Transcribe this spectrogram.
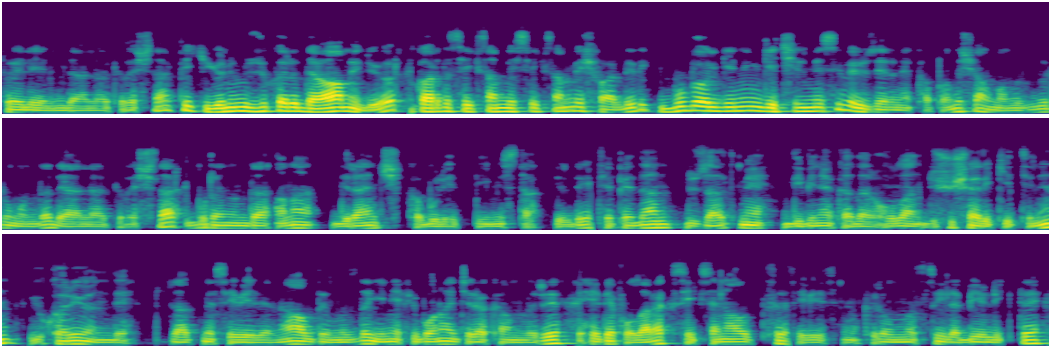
söyleyelim değerli arkadaşlar. Peki yönümüz yukarı devam ediyor. Yukarıda 85-85 var dedik. Bu bölgenin geçilmesi ve üzerine kapanış almamız durumunda değerli arkadaşlar. Buranın da ana direnç kabul ettiğimiz takdirde tepeden düzeltme dibine kadar olan düşüş hareketinin yukarı yönde düzeltme seviyelerini aldığımızda yine Fibonacci rakamları hedef olarak 86 seviyesinin kırılmasıyla birlikte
